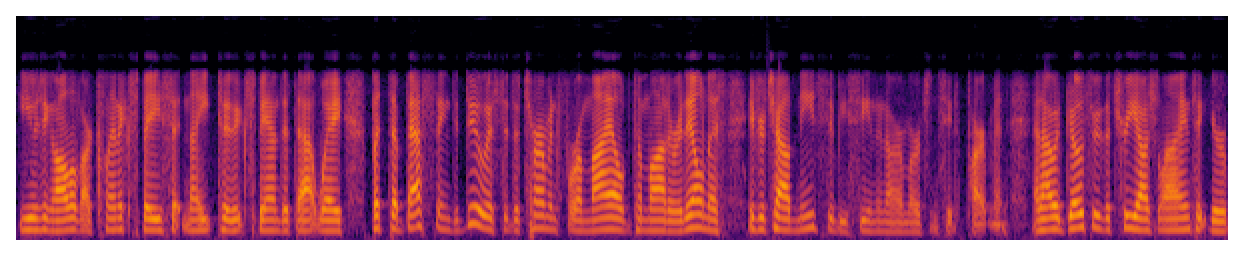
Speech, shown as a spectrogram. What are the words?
using all of our clinic space at night to expand it that way. But the best thing to do is to determine for a mild to moderate illness if your child needs to be seen in our emergency department. And I would go through the triage lines at your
